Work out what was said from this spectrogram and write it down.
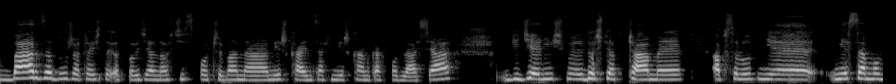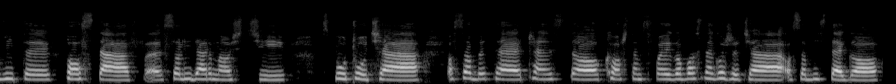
bardzo duża część tej odpowiedzialności spoczywa na mieszkańcach i mieszkankach Podlasia. Widzieliśmy, doświadczamy absolutnie niesamowitych postaw e, solidarności, współczucia. Osoby te często kosztem swojego własnego życia osobistego,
